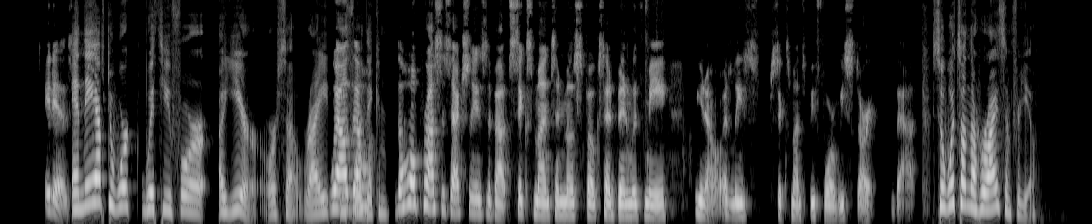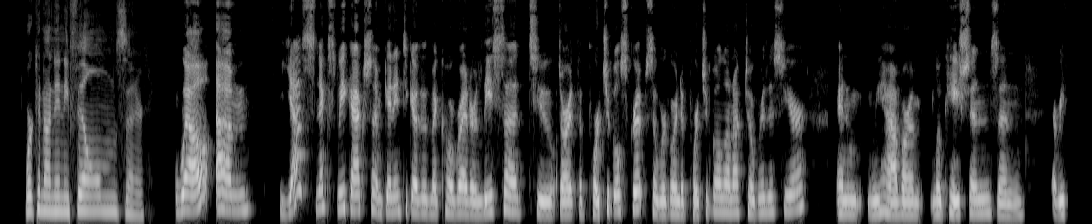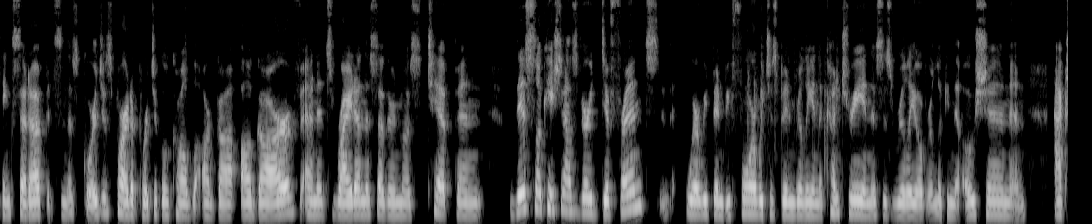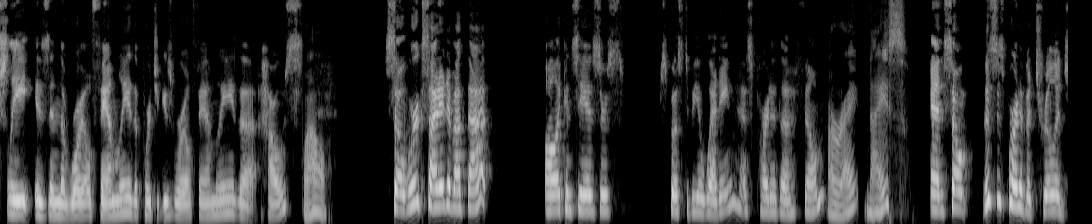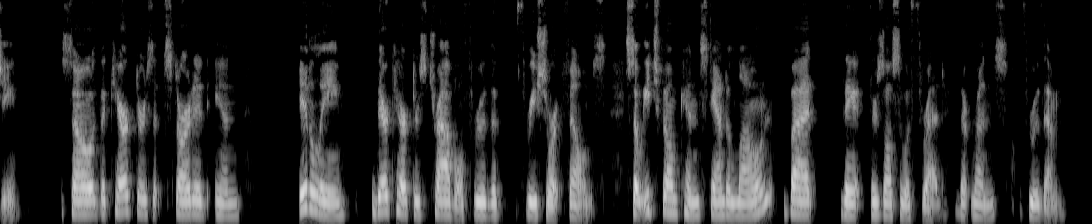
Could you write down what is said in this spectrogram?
It is. And they have to work with you for a year or so, right? Well, the, they can... the whole process actually is about six months, and most folks had been with me, you know, at least six months before we start that. So, what's on the horizon for you? Working on any films or? Well, um, Yes, next week, actually, I'm getting together with my co writer Lisa to start the Portugal script. So we're going to Portugal in October this year. And we have our locations and everything set up. It's in this gorgeous part of Portugal called Algarve, and it's right on the southernmost tip. And this location house is very different where we've been before, which has been really in the country. And this is really overlooking the ocean and actually is in the royal family, the Portuguese royal family, the house. Wow. So we're excited about that all I can say is there's supposed to be a wedding as part of the film. All right, nice. And so this is part of a trilogy. So the characters that started in Italy, their characters travel through the three short films. So each film can stand alone, but they, there's also a thread that runs through them.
